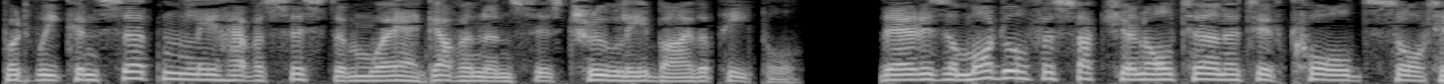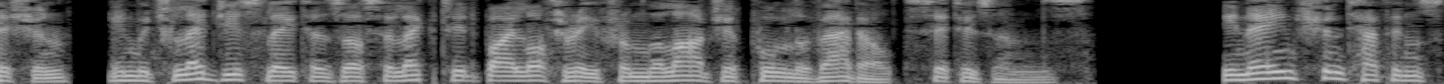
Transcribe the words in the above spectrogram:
but we can certainly have a system where governance is truly by the people. There is a model for such an alternative called sortition, in which legislators are selected by lottery from the larger pool of adult citizens. In ancient Athens,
